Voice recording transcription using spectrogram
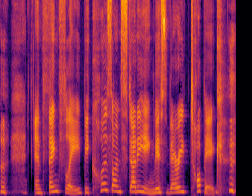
and thankfully, because I'm studying this very topic,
